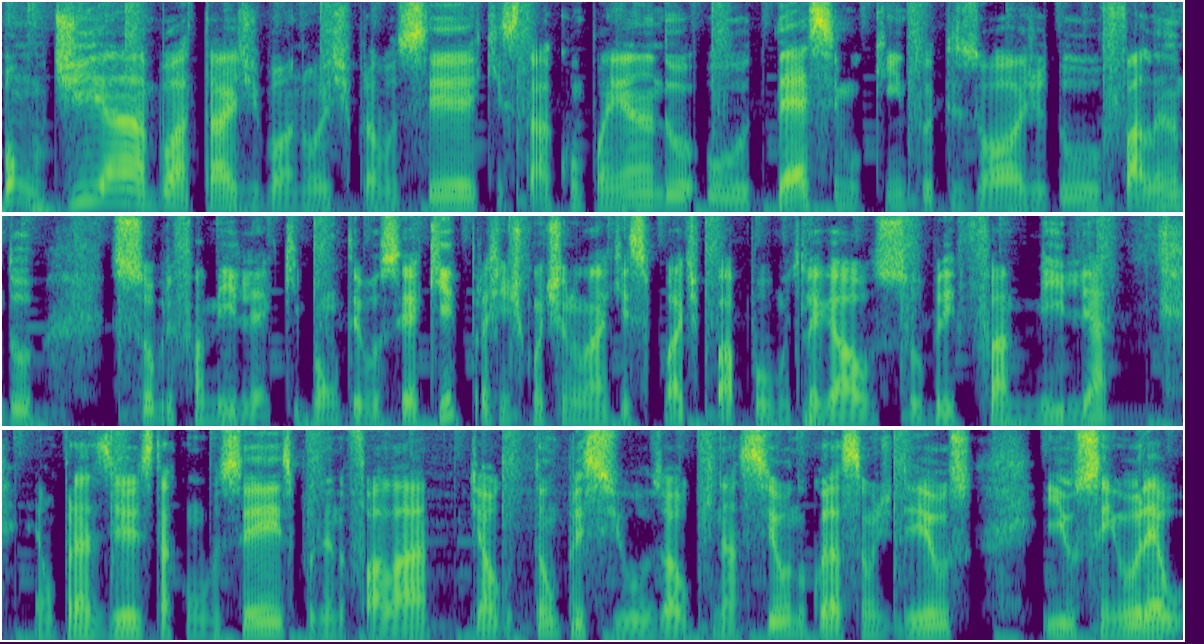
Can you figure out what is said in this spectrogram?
Bom dia, boa tarde, boa noite para você que está acompanhando o 15 episódio do Falando sobre Família. Que bom ter você aqui para a gente continuar aqui esse bate-papo muito legal sobre família. É um prazer estar com vocês, podendo falar de algo tão precioso, algo que nasceu no coração de Deus e o Senhor é o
